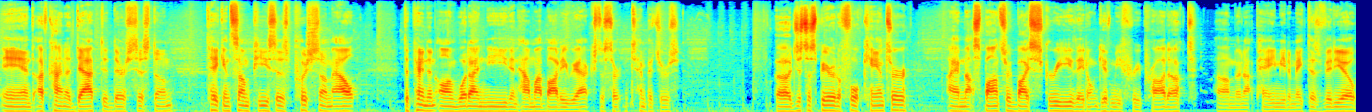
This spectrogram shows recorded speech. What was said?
and I've kind of adapted their system, taken some pieces, pushed some out, depending on what I need and how my body reacts to certain temperatures. Uh, just a spirit of full canter. I am not sponsored by Skre. They don't give me free product. Um, they're not paying me to make this video.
